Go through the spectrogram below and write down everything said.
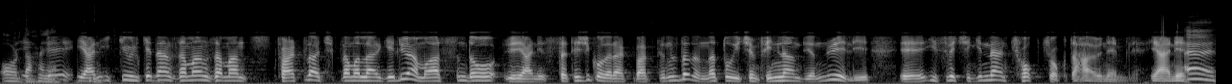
orada hani. ve yani iki ülkeden zaman zaman farklı açıklamalar geliyor ama aslında o e, yani stratejik olarak baktığınızda da NATO için Finlandiya'nın üyeliği e, İsveç'inkinden çok çok daha önemli. Yani Evet,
